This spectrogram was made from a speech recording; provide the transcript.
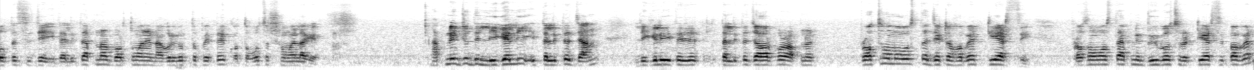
বলতেছি যে ইতালিতে আপনার বর্তমানে নাগরিকত্ব পেতে কত বছর সময় লাগে। আপনি যদি লিগালি ইতালিতে যান লিগালি ইতালিতে যাওয়ার পর আপনার প্রথম অবস্থা যেটা হবে টিআরসি প্রথম অবস্থায় আপনি দুই বছরের টিআরসি পাবেন।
